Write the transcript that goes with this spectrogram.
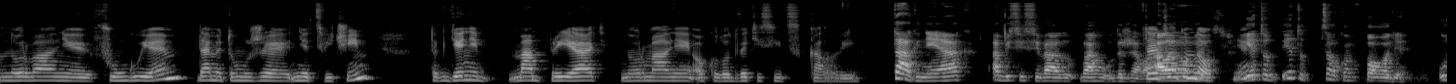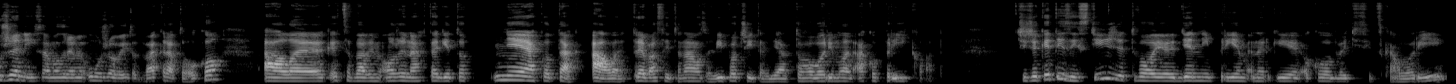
normálne fungujem, dajme tomu, že necvičím, tak denne mám prijať normálne okolo 2000 kalórií. Tak nejak, aby si si váhu, váhu udržala. To je Ale celkom hovorím, dosť, nie? Je to, je to celkom v pohode. U ženy samozrejme, u mužov je to dvakrát toľko, ale keď sa bavím o ženách, tak je to nejako tak. Ale treba si to naozaj vypočítať, ja to hovorím len ako príklad. Čiže keď ty zistíš, že tvoj denný príjem energie je okolo 2000 kalórií,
